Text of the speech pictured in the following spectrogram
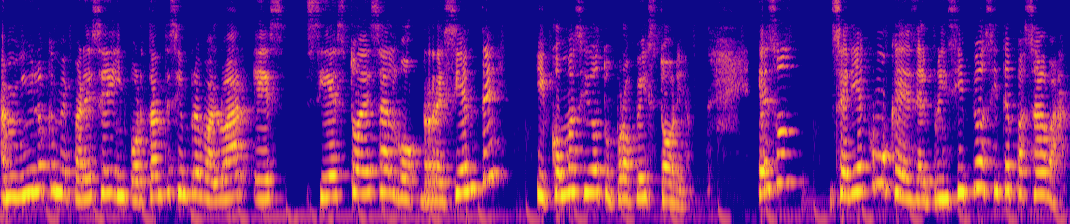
a mí lo que me parece importante siempre evaluar es si esto es algo reciente y cómo ha sido tu propia historia. Eso sería como que desde el principio así te pasaba.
